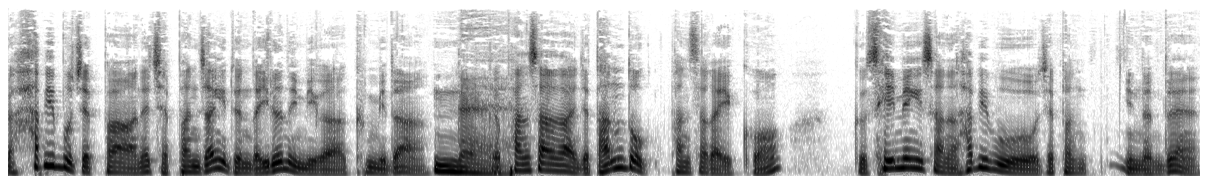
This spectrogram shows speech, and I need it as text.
그러니까 합의부 재판의 재판장이 된다 이런 의미가 큽니다. 네. 그 판사가 이제 단독 판사가 있고 그 세 명이서 하는 합의부 재판 있는데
